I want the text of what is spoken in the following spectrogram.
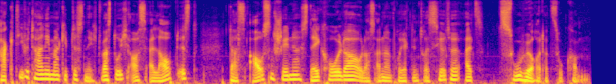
aktive Teilnehmer gibt es nicht, was durchaus erlaubt ist, dass außenstehende Stakeholder oder aus anderen Projekten Interessierte als Zuhörer dazukommen.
